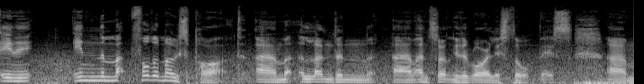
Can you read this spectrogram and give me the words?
in it in the for the most part, um, London um, and certainly the Royalists thought this um,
